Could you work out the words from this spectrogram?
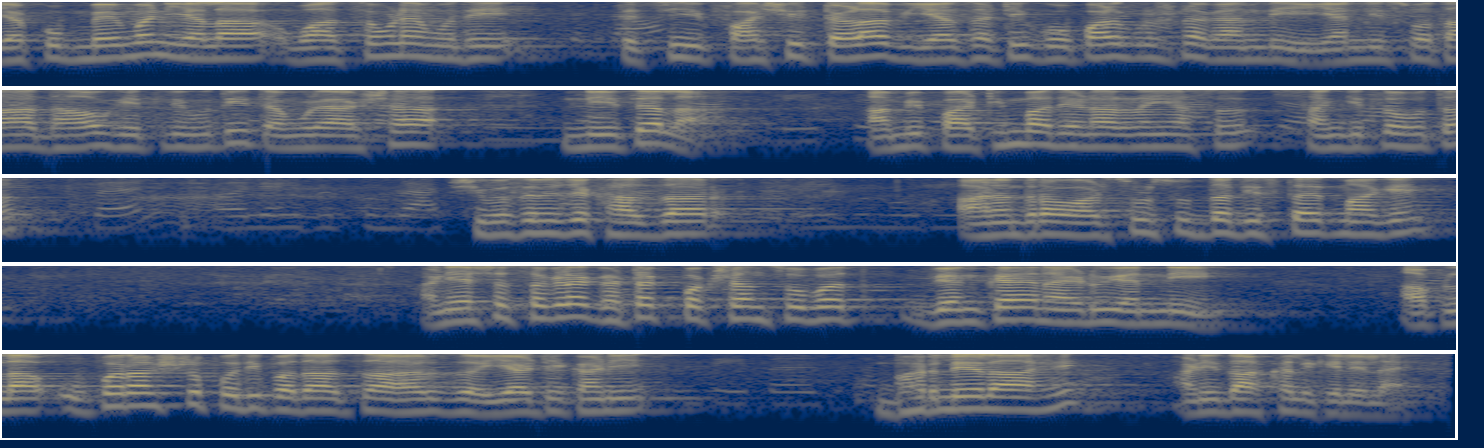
याकूब मेमन याला वाचवण्यामध्ये त्याची फाशी टळावी यासाठी गोपाळकृष्ण गांधी यांनी स्वतः धाव घेतली होती. त्यामुळे अशा नेत्याला आम्ही पाठिंबा देणार नाही असं सांगितलं होतं. शिवसेनेचे खासदार आनंदराव अडसूळ सुद्धा दिसत आहेत मागे. आणि अशा सगळ्या घटक पक्षांसोबत व्यंकय्या नायडू यांनी आपला उपराष्ट्रपती पदाचा अर्ज या ठिकाणी भरलेला आहे आणि दाखल केलेला आहे.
